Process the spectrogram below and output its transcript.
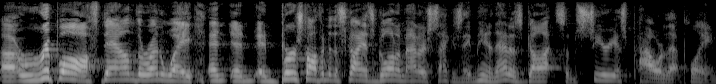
uh, rip off down the runway and, and, and burst off into the sky. And it's gone in a matter of seconds. You say, man, that has got some serious power, that plane.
